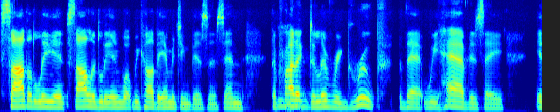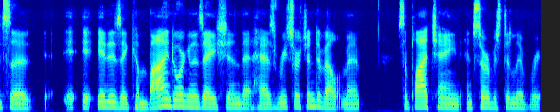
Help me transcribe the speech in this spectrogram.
solidly in solidly in what we call the imaging business, and the Mm. product delivery group that we have is a it's a it, it is a combined organization that has research and development supply chain and service delivery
